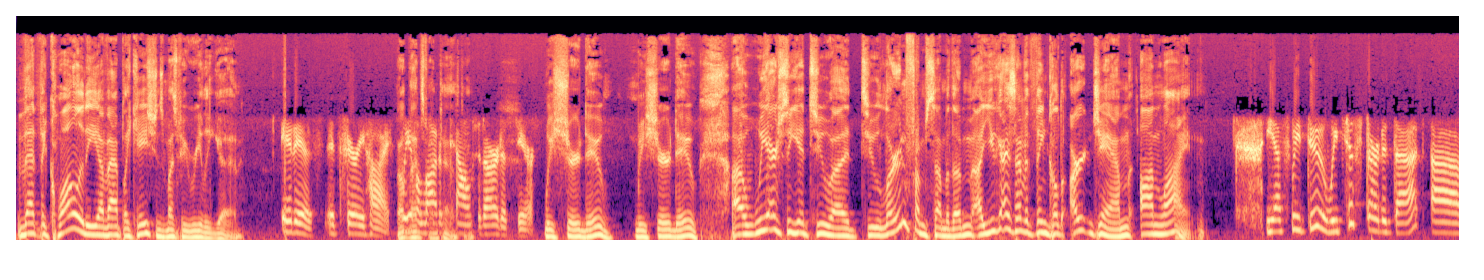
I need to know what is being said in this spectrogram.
that the quality of applications must be really good. It is. It's very high. Oh, we have a lot fantastic. of talented artists here. We sure do. We sure do. Uh, we actually get to uh, to learn from some of them. Uh, you guys have a thing called Art Jam online. Yes, we do. We just started that uh,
